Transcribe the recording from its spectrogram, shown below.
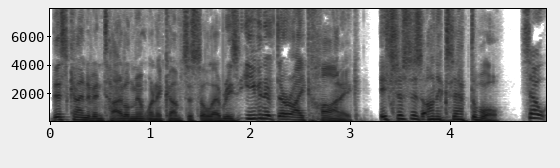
this kind of entitlement when it comes to celebrities, even if they're iconic, it's just as unacceptable. So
